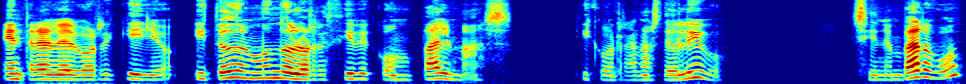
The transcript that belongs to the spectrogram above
entra en el borriquillo y todo el mundo lo recibe con palmas y con ramas de olivo. Sin embargo,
